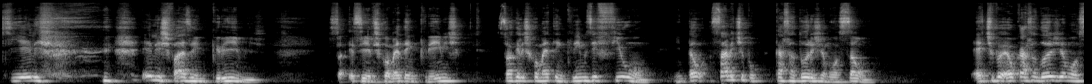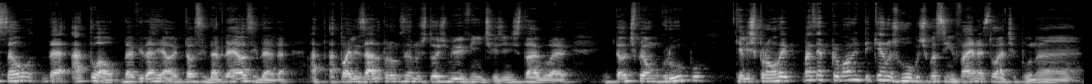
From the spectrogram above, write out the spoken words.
que eles, eles fazem crimes, assim, eles cometem crimes, só que eles cometem crimes e filmam. Então, sabe, tipo, caçadores de emoção? É tipo, é o caçadores de emoção da, atual, da vida real. Então, assim, da vida real, assim, da, da atualizado para os anos 2020 que a gente está agora. Então, tipo, é um grupo que eles promovem, mas é promovem pequenos roubos, tipo assim, vai, né, sei lá, tipo, na,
